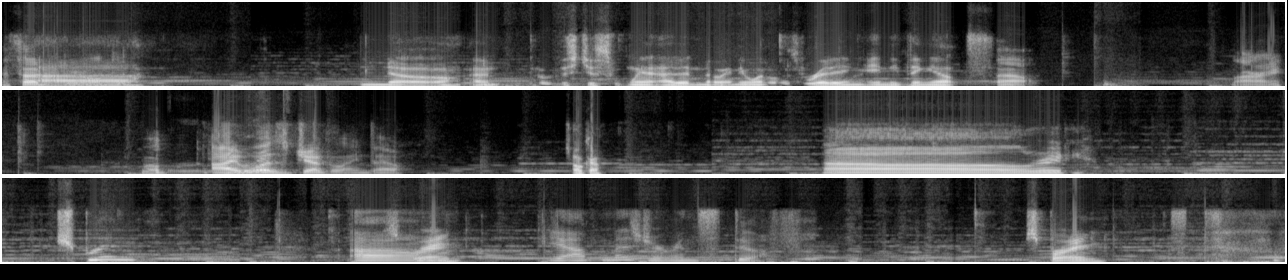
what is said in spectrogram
I thought we were all Uh, done. no, and this just went. I didn't know anyone was reading anything else. Oh. All right. Well, I was juggling though. Okay. Alrighty. Spring. Um, Spring. Yeah, I'm measuring stuff. Spring.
